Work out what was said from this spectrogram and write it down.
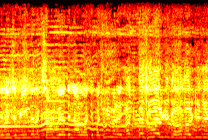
ਜਿਵੇਂ ਜ਼ਮੀਨ ਦਾ ਨੁਕਸਾਨ ਹੋਇਆ ਤੇ ਨਾਲ ਅੱਜ ਪਸ਼ੂ ਵੀ ਮਰੇ ਜੀ। ਅੱਜ ਪਸ਼ੂ ਮਰ ਕੇ ਗਾਂ ਮਰ ਗਈ ਜੀ।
